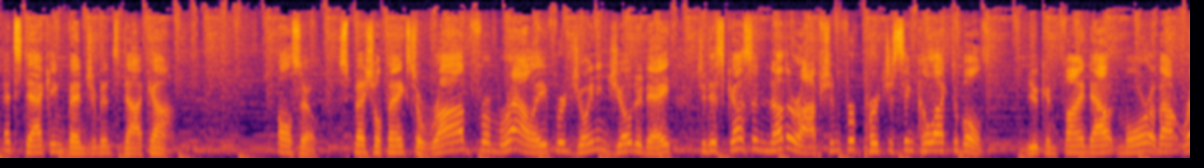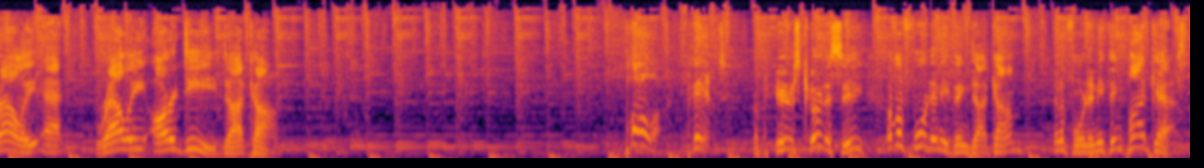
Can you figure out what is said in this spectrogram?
at stackingbenjamins.com. Also, special thanks to Rob from Rally for joining Joe today to discuss another option for purchasing collectibles. You can find out more about Rally at rallyrd.com. Paula Pant appears courtesy of AffordAnything.com and Afford Anything Podcast.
